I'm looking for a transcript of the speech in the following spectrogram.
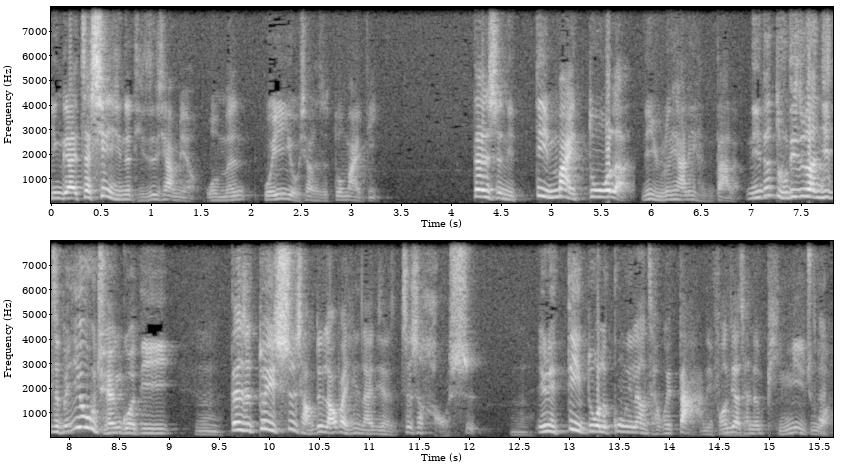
应该在现行的体制下面，我们唯一有效的是多卖地，但是你地卖多了，你舆论压力很大了，你的土地出产你怎么又全国第一？嗯，但是对市场对老百姓来讲，这是好事。嗯，因为你地多了，供应量才会大，你房价才能平抑住啊。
